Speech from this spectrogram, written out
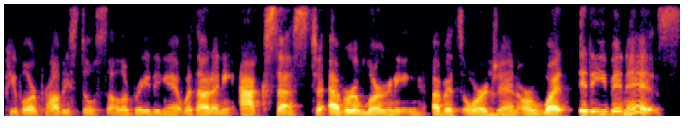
people are probably still celebrating it without any access to ever learning of its mm-hmm. origin or what it even is.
